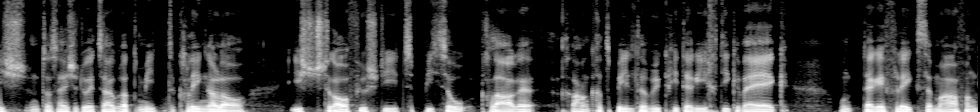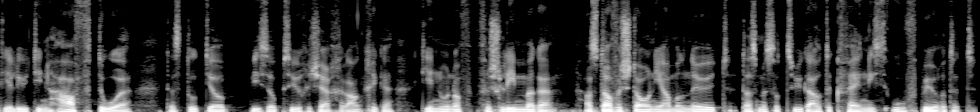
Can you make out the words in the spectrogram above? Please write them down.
ist, und das hast du jetzt auch gerade mitklingen lassen, ist die Strafjustiz bei so klaren Krankheitsbildern wirklich der richtige Weg. Und der Reflex am Anfang, die Leute in Haft tun, das tut ja bei so psychischen Erkrankungen, die nur noch verschlimmern. Also da verstehe ich einmal nicht, dass man so Zeug auch dem Gefängnis aufbürdet.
